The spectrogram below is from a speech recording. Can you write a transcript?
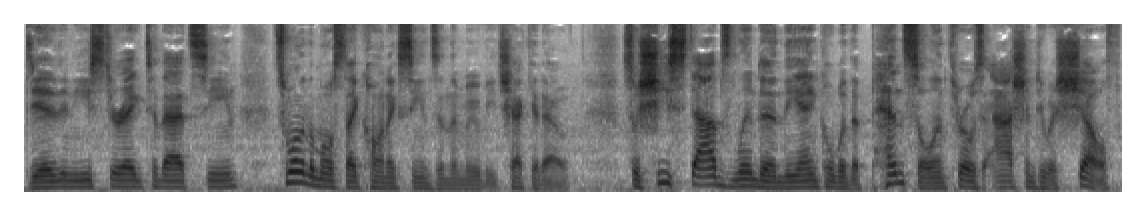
did an Easter egg to that scene. It's one of the most iconic scenes in the movie. Check it out. So she stabs Linda in the ankle with a pencil and throws Ash into a shelf.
